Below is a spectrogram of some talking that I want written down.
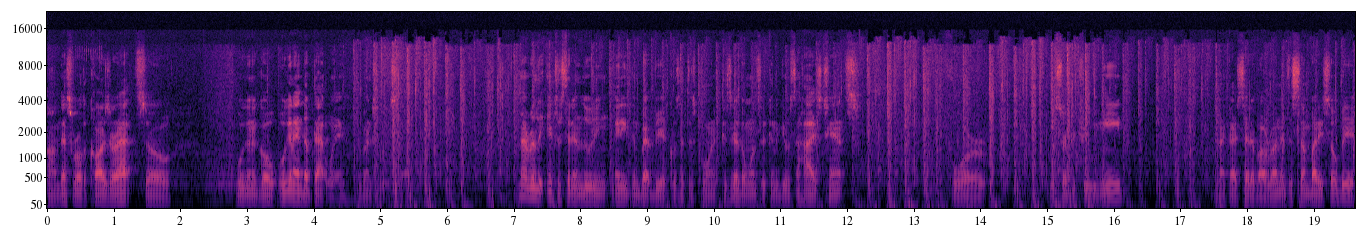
Um, that's where all the cars are at. So we're gonna go. We're gonna end up that way eventually. So not really interested in looting anything but vehicles at this point because they're the ones that are to give us the highest chance for the circuitry we need. And like I said, if I run into somebody, so be it.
